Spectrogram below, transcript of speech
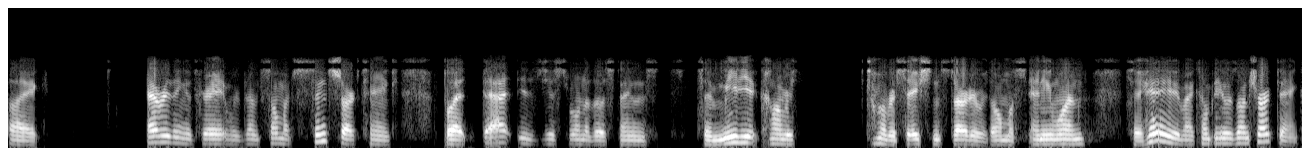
like everything is great and we've done so much since Shark Tank, but that is just one of those things. It's an immediate conver- conversation starter with almost anyone. Say, hey, my company was on Shark Tank.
